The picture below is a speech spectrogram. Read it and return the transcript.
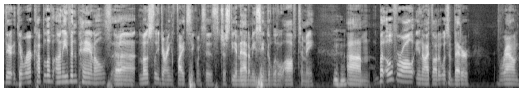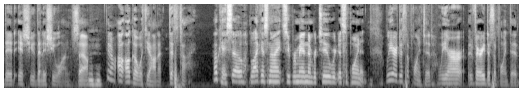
there there were a couple of uneven panels, uh, mostly during fight sequences. Just the anatomy seemed a little off to me. Um, but overall, you know, I thought it was a better rounded issue than issue one. So you know, I'll, I'll go with you on it this time. Okay, so Blackest Night, Superman number two, we're disappointed. We are disappointed. We are very disappointed.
